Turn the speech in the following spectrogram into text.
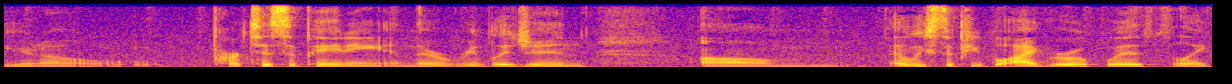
you know, participating in their religion. Um, at least the people I grew up with, like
